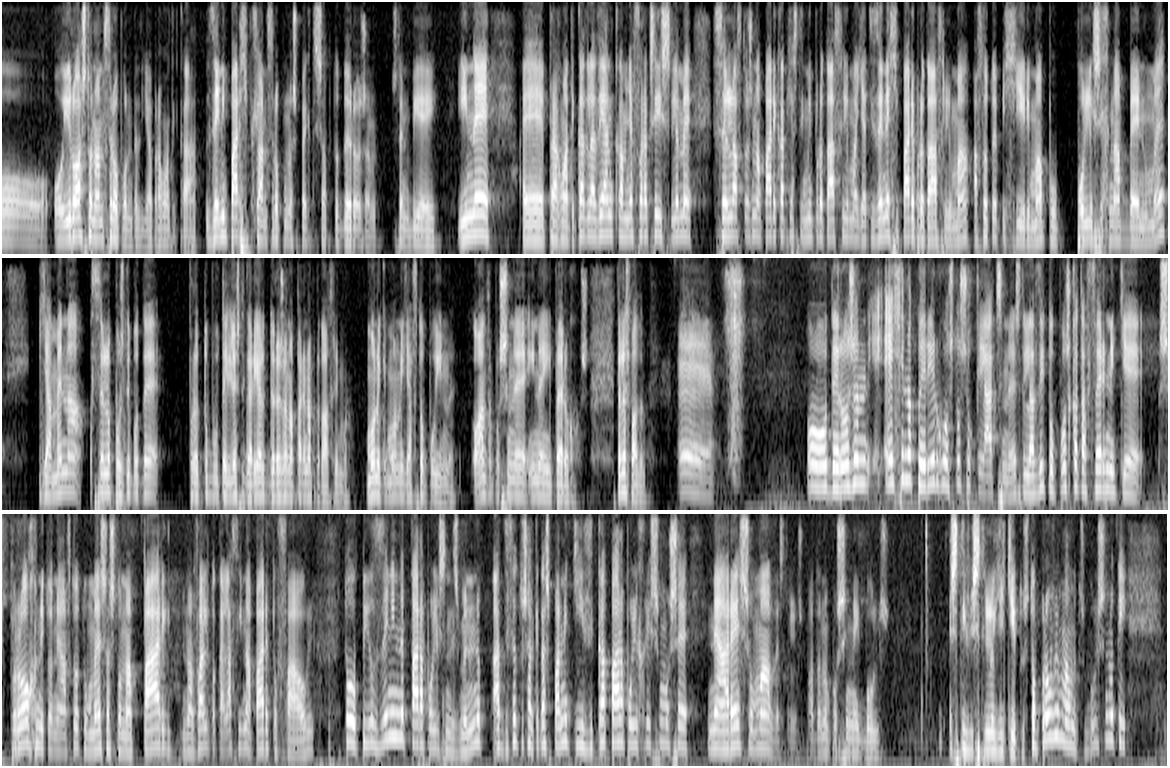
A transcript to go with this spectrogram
ο ήρωας των ανθρώπων, παιδιά, πραγματικά. Δεν υπάρχει πιο ανθρώπινος παίκτης από τον Ντερόζαν στο NBA. Είναι ε, πραγματικά, δηλαδή, αν καμιά φορά ξέρεις, λέμε θέλω αυτός να πάρει κάποια στιγμή πρωτάθλημα γιατί δεν έχει πάρει πρωτάθλημα, αυτό το επιχείρημα που πολύ συχνά μπαίνουμε, για μένα θέλω οπωσδήποτε πρωτού που τελειώσει την καριέρα του Ντερόζαν να πάρει ένα πρωτάθλημα. Μόνο και μόνο για αυτό που είναι. Ο άνθρωπος είναι, είναι υπέροχος. Τέλος πάντων. Ε, ο Ντερόζαν έχει ένα περίεργο ωστόσο κλάτσνες, δηλαδή το πώς καταφέρνει και σπρώχνει τον εαυτό του μέσα στο να, πάρει, να βάλει το καλάθι ή να πάρει το φάουλ, το οποίο δεν είναι πάρα πολύ συνδυσμένο. Είναι αντιθέτως αρκετά σπάνιο και ειδικά πάρα πολύ χρήσιμο σε νεαρές ομάδες, τέλος πάντων, όπως είναι οι Bulls. Στη, στη λογική τους. Το πρόβλημα με τους Bulls είναι ότι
